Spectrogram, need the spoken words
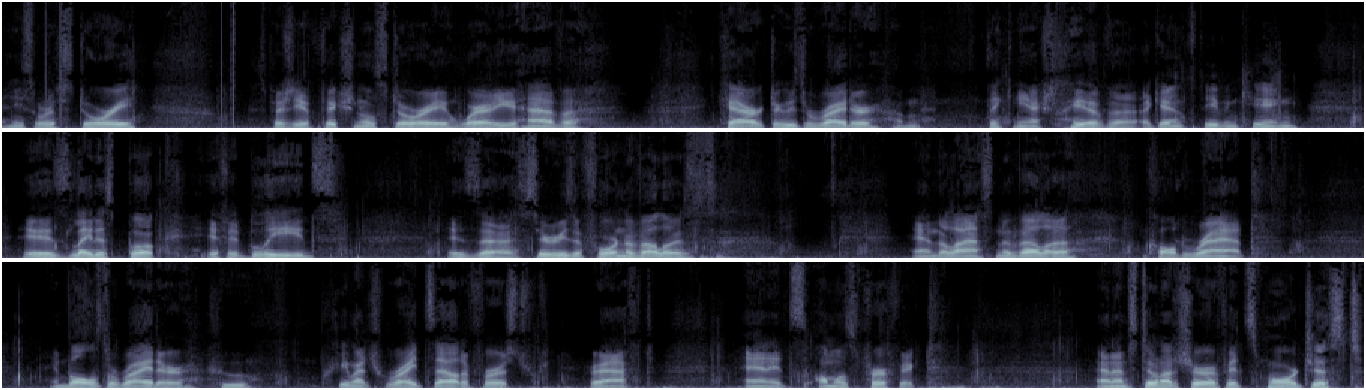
any sort of story, especially a fictional story where you have a character who's a writer, I'm thinking actually of uh, again Stephen King, his latest book, If It Bleeds, is a series of four novellas. And the last novella, called Rat, involves a writer who pretty much writes out a first draft and it's almost perfect. And I'm still not sure if it's more just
